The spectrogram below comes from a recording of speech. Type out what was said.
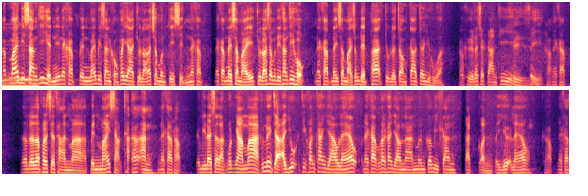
ครับไม้บิซันที่เห็นนี้นะครับเป็นไม้บิซันของพระยาจุฬาราชมนตรีศิลป์นะครับนะครับในสมัยจุฬาราชมนตรีท่านที่6นะครับในสมัยสมเด็จพระจุลจอมเกล้าเจ้าอยู่หัว ก็คือรัชกาลที่สี่4ครับนะครับแล้วได้รับพระราชทานมาเป็นไม้สักทั้งอันนะครับ ครับ จะมีลายสลักงดงามมาก เนื่องจากอายุที่ค่อนข้างยาวแล้วนะครับ ค่อนข้างยาวนานมันก็มีการตัดก่อนไปเยอะแล้ว ครับนะครับ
